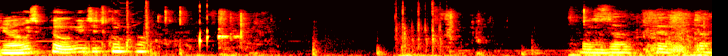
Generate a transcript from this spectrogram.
Я успел увидеть куклу. Заперто.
